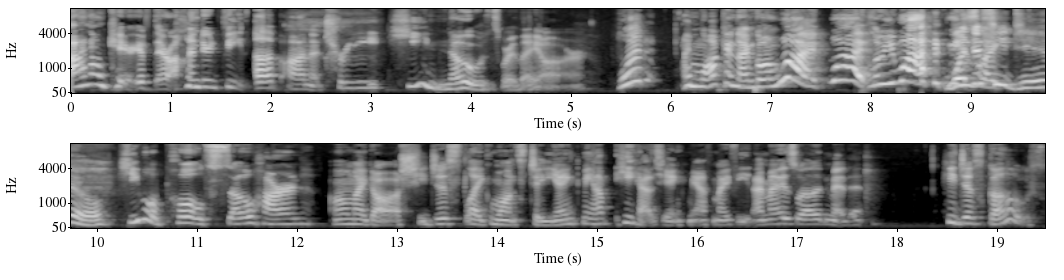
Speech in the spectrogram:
I don't care if they're a 100 feet up on a tree. He knows where they are. What? I'm walking, I'm going, what? What? Louis, what? And What does like- he do? He will pull so hard. Oh my gosh. He just like wants to yank me up. He has yanked me off my feet. I might as well admit it. He just goes.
